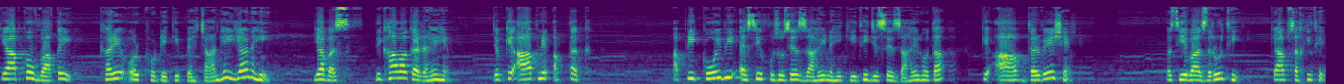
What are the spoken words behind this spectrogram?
कि आपको वाकई खरे और खोटे की पहचान है या नहीं, या बस दिखावा कर रहे हैं, जबकि आपने अब तक अपनी कोई भी ऐसी खसूसियत ज़ाहिर नहीं की थी जिससे ज़ाहिर होता कि आप दरवेश हैं। बस ये बात ज़रूर थी कि आप सखी थे।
